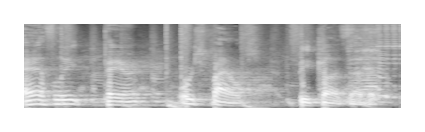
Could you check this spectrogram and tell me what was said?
athlete, parent, or spouse because of it.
